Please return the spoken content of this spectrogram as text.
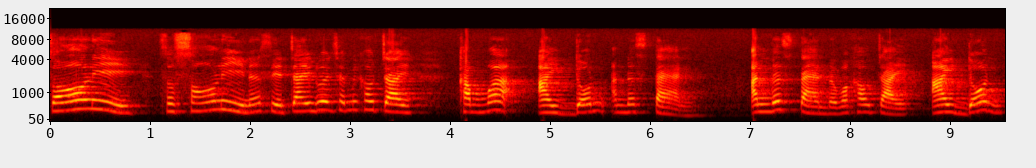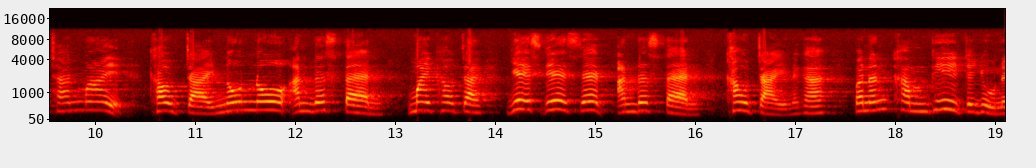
sorry so sorry นะเสียใจด้วยฉันไม่เข้าใจคำว่า I don't understand understand แปลว่าเข้าใจ I don't ฉันไม่เข้าใจ no no understand ไม่เข้าใจ yes yes yes understand เข้าใจนะคะ เพราะนั้นคำที่จะอยู่ใน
